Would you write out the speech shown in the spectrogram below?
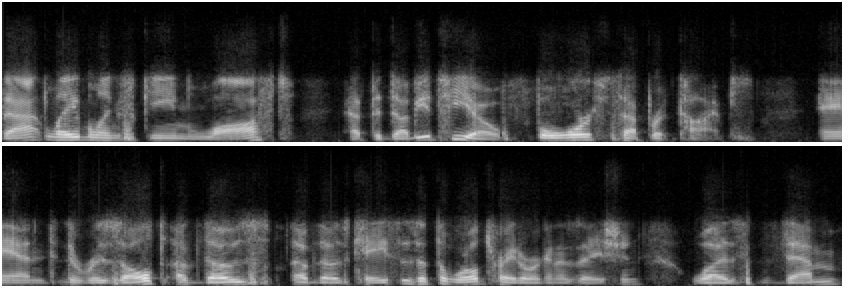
that labeling scheme lost at the WTO four separate times. And the result of those of those cases at the World Trade Organization was them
